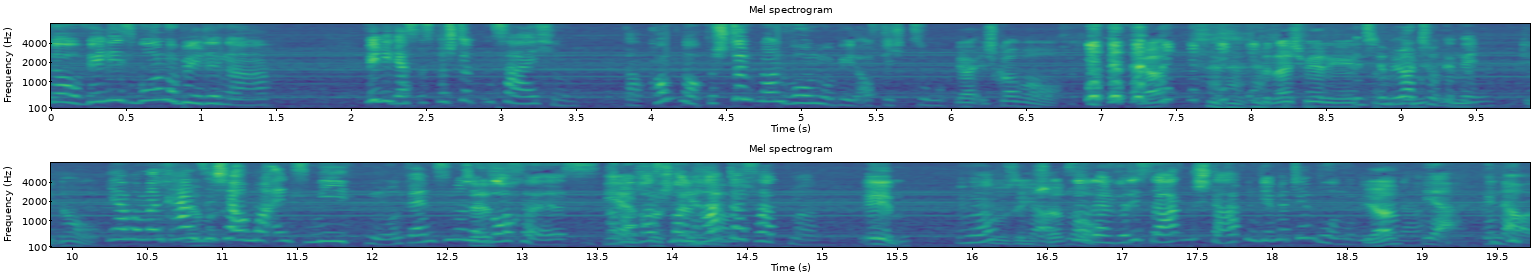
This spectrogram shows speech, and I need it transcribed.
So, Willis Wohnmobildinner. Willi, das ist bestimmt ein Zeichen. Da kommt noch bestimmt noch ein Wohnmobil auf dich zu. Ja, ich glaube auch. Ja? Vielleicht werde ich jetzt im, im Lotto gewinnen. Genau. Ja, aber man kann ja, sich ja auch mal eins mieten und wenn es nur eine Woche ist. Aber was man hat, das hat man. Eben. Ja? So, ja. so, dann würde ich sagen, starten wir mit dem Wohnmobil. Ja, ja genau.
